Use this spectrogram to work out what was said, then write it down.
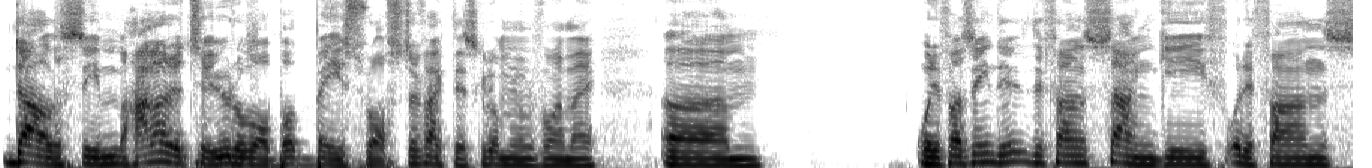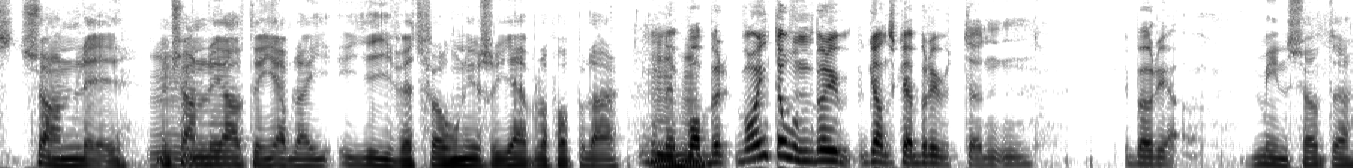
Dalsim. Han hade tur att vara på base roster faktiskt, om du frågar mig. Um, och det fanns, det, det fanns Sangif och det fanns Chun-Li. Men Mm. Chun-Li är alltid en jävla givet för hon är ju så jävla populär. Men det var, var inte hon bru, ganska bruten i början? Minns jag inte.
